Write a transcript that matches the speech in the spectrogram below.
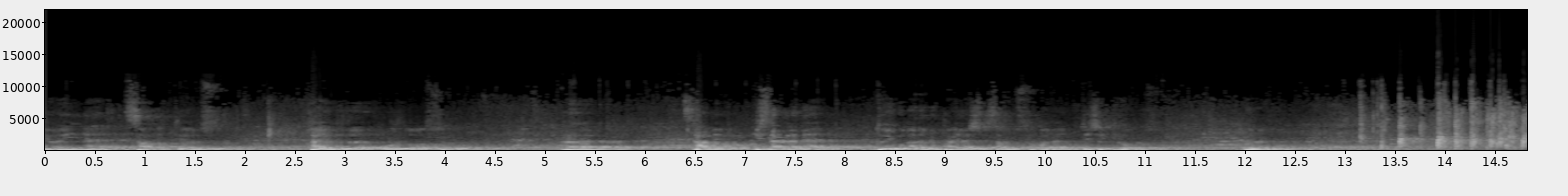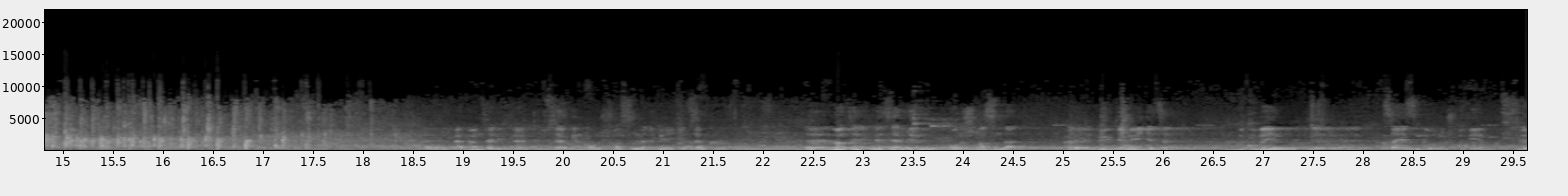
yüreğine sağlık diyoruz. Hayırlı, uğurlu olsun. Ee, tabii bizlerle de duygularını paylaşırsa Mustafa Bey müteşekkir oluruz. Buyurun efendim. Ee, Ben öncelikle bu serginin oluşmasında emeği geçen, e, öncelikle serginin oluşmasında e, büyük emeği geçen Lütfü Bey'in e, sayesinde oluştu diye e,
